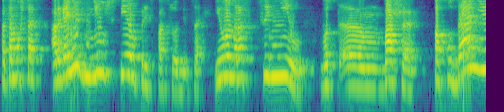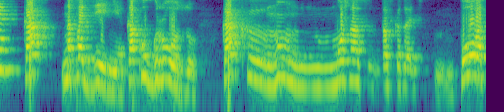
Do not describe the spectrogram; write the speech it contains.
Потому что организм не успел приспособиться, и он расценил вот э, ваше похудание как нападение, как угрозу, как, э, ну, можно так сказать, повод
